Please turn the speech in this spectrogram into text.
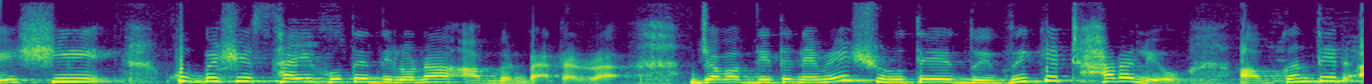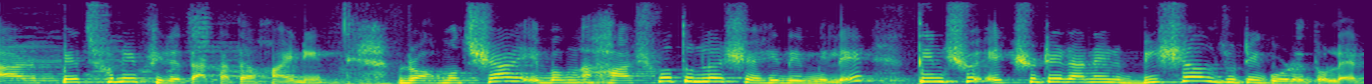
বেশি, খুব বেশি স্থায়ী হতে দিল না আফগান ব্যাটাররা। জবাব দিতে নেমে শুরুতে দুই উইকেট হারালেও আফগানদের আর পেছনে ফিরে তাকাতে হয়নি। রহমত শাহ এবং হাসমতুল্লাহ শাহিদি মিলে তিনশো একষট্টি রানের বিশাল জুটি গড়ে তোলেন।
